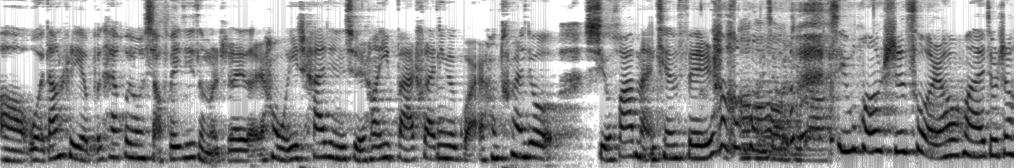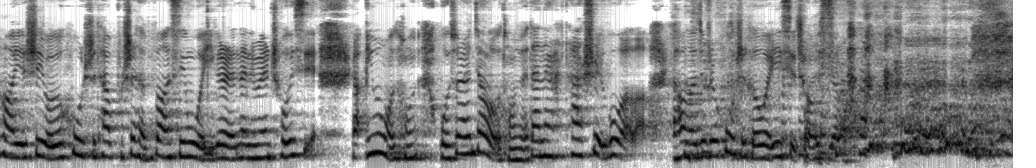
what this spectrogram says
呃，我当时也不太会用小飞机怎么之类的，然后我一插进去，然后一拔出来那个管然后突然就雪花满天飞，然后我就 惊慌失措，然后后来就正好也是有个护士，她不是很放心我一个人在那边抽血，然后因为我同我虽然叫了我同学，但是他睡过了，然后呢就是护士和我一起抽血。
